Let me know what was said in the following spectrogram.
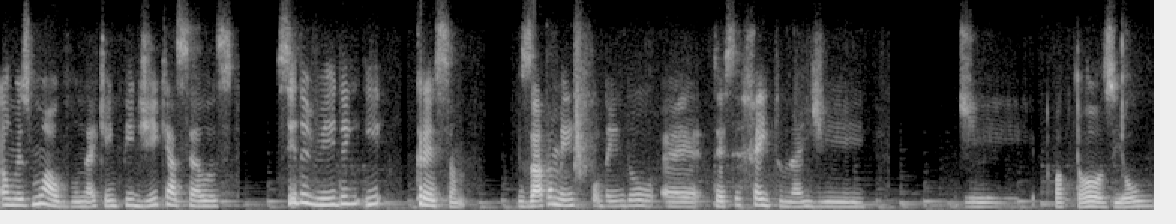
é o mesmo alvo, né? Que é impedir que as células se dividem e cresçam. Exatamente podendo é, ter esse efeito, né? De, de apoptose ou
